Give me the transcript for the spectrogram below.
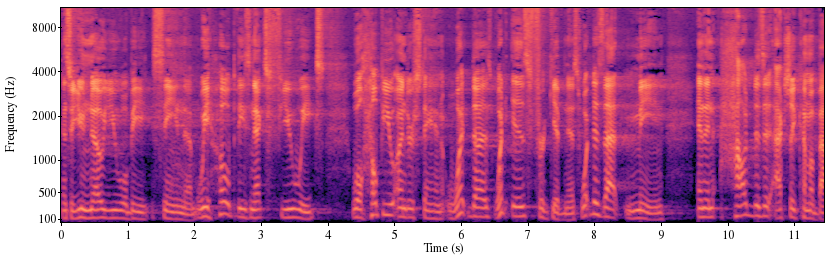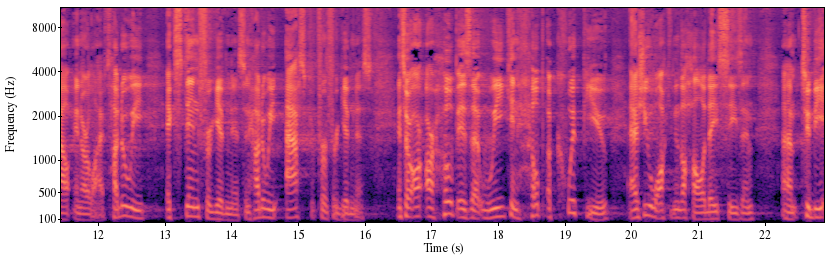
and so you know you will be seeing them. We hope these next few weeks will help you understand what does what is forgiveness what does that mean and then how does it actually come about in our lives? How do we extend forgiveness and how do we ask for forgiveness? And so our, our hope is that we can help equip you as you walk into the holiday season um, to be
